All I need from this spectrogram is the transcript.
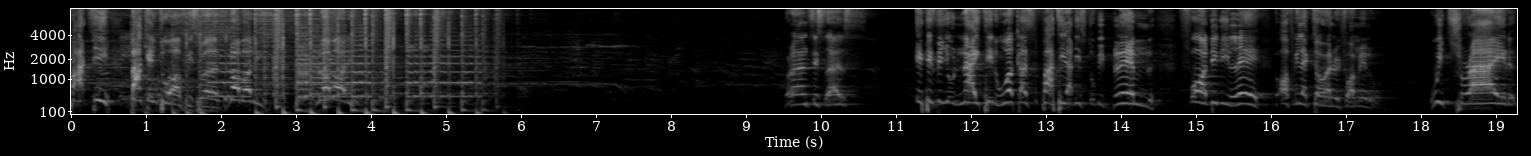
Party back into office. Nobody. Nobody. Brothers and sisters, it is the United Workers' Party that is to be blamed for the delay of electoral reform. You know. We tried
